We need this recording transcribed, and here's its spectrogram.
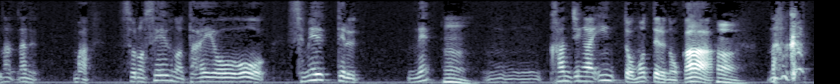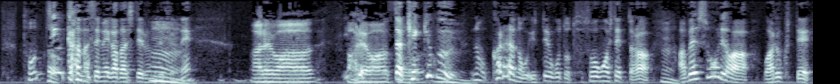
な、なんで、まあ、その政府の対応を責めてる、ね、い。うん。うん感じがいいと思ってるのか、はい。なんか、とんちんかんな攻め方してるんですよね。あれは、あれは、だから結局、うん。彼らの言ってることと総合していったら、うん。安倍総理は悪くて、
